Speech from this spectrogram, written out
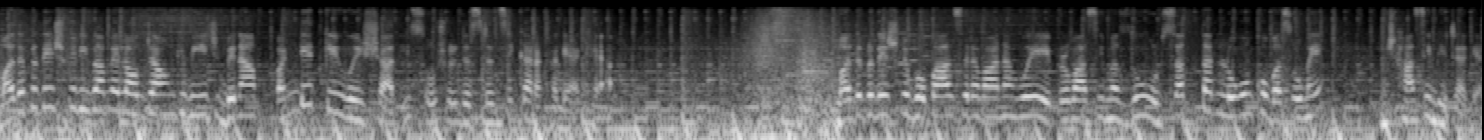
मध्य प्रदेश के रीवा में लॉकडाउन के बीच बिना पंडित की हुई शादी सोशल डिस्टेंसिंग का रखा गया ख्याल। मध्य प्रदेश के भोपाल से रवाना हुए प्रवासी मजदूर, सत्तर लोगों को बसों में झांसी भेजा गया।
